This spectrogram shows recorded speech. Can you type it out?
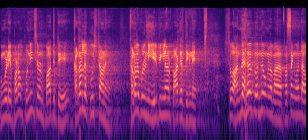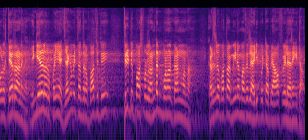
உங்களுடைய படம் பொன்னியின் செல்வன் பார்த்துட்டு கடலில் குதிச்சிட்டானுங்க. கடலுக்குள்ளே நீங்கள் இருப்பீங்களான்னு பார்க்கறதுக்குன்னே. ஸோ அந்த அளவுக்கு வந்து உங்களை பசங்க வந்து அவ்வளோ தேடுறானுங்க. எங்கள் ஏரியாவில் ஒரு பையன் ஜெகமே தந்திரம் பார்த்துட்டு திருட்டு பாஸ்போர்ட் லண்டன் போனான்னு பிளான் பண்ணான். கடைசியில் பார்த்தா மீன மக்கள் அடிபட்டு அப்படியே ஆஃப் வேல இறங்கிட்டான்.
